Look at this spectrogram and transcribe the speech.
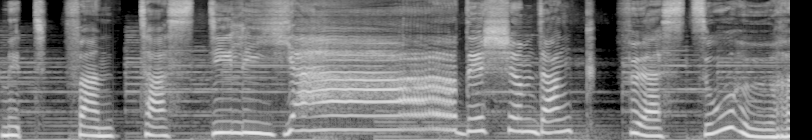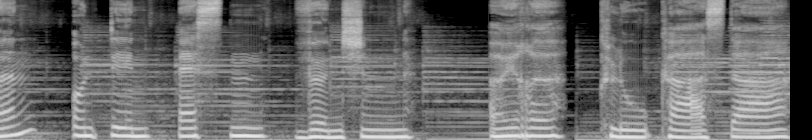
Mit fantastiliardischem Dank fürs Zuhören und den besten Wünschen. Eure Cluecaster.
